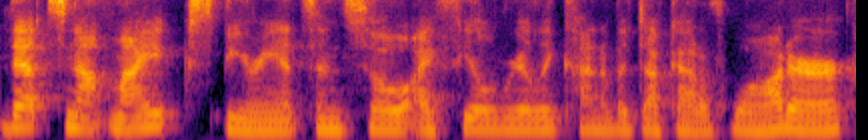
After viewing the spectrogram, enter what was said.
that's not my experience. And so I feel really kind of a duck out of water,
